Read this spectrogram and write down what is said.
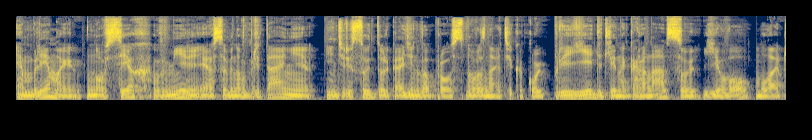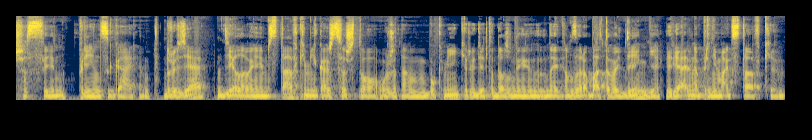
эмблемой, но всех в мире, и особенно в Британии, интересует только один вопрос. Ну, вы знаете какой. Приедет ли на коронацию его младший сын, принц Гарри? Друзья, делаем ставки, мне кажется, что уже там букмекеры где-то должны на этом зарабатывать деньги и реально принимать ставки.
